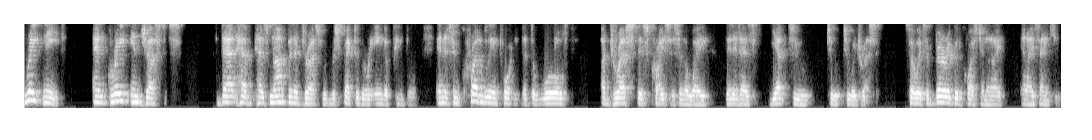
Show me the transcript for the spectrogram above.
great need and great injustice that have, has not been addressed with respect to the Rohingya people. And it's incredibly important that the world address this crisis in a way that it has yet to, to, to address it. So it's a very good question, and I, and I thank you.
